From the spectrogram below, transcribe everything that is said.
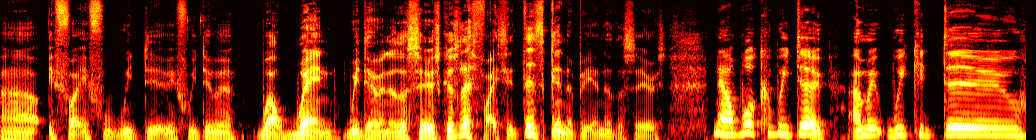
Uh, if if we do if we do a well when we do another series because let's face it there's going to be another series now what could we do I mean we could do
